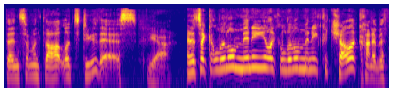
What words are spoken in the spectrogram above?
then someone thought, let's do this. yeah. And it's like a little mini, like a little mini Coachella kind of a th-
